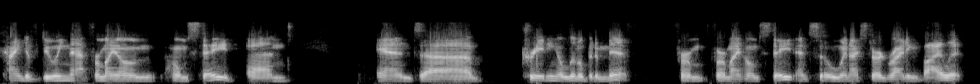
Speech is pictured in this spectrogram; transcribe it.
kind of doing that for my own home state and and uh, creating a little bit of myth for for my home state. And so when I started writing Violet,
